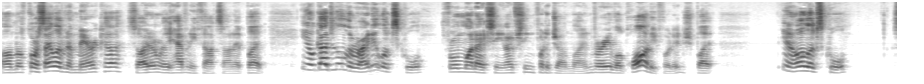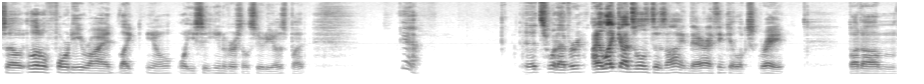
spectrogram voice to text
Um, of course, I live in America, so I don't really have any thoughts on it. But you know, Godzilla the Ride, it looks cool from what I've seen. I've seen footage online, very low quality footage, but you know, it looks cool. So a little 4D ride, like you know what you see at Universal Studios, but yeah, it's whatever. I like Godzilla's design there. I think it looks great. But um,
